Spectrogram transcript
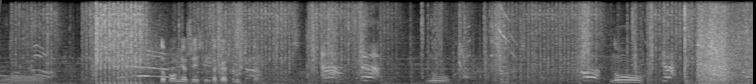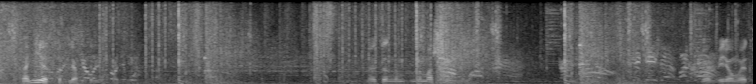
О. Стоп, а у меня же есть вот такая штучка. Ну. Ну. Наконец-то, блях, ты ну. Ну это на, на машине. Все, берем эту.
